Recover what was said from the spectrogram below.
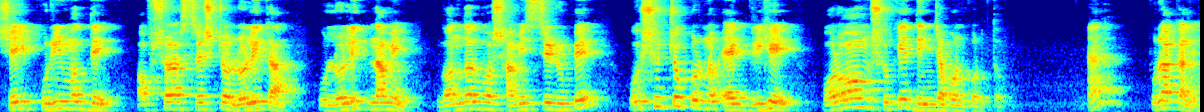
সেই পুরীর মধ্যে অপ্সরা শ্রেষ্ঠ ললিতা ও ললিত নামে গন্ধর্ব স্বামী স্ত্রী রূপে ঐশ্বর্যপূর্ণ এক গৃহে পরম সুখে দিন যাপন করত। হ্যাঁ? পুরাকালে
